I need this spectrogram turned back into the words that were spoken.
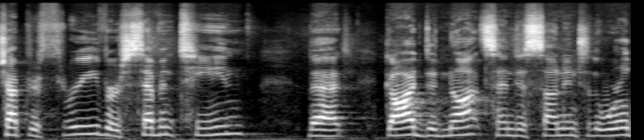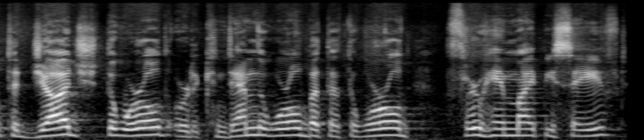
chapter 3, verse 17, that God did not send his Son into the world to judge the world or to condemn the world, but that the world through him might be saved?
